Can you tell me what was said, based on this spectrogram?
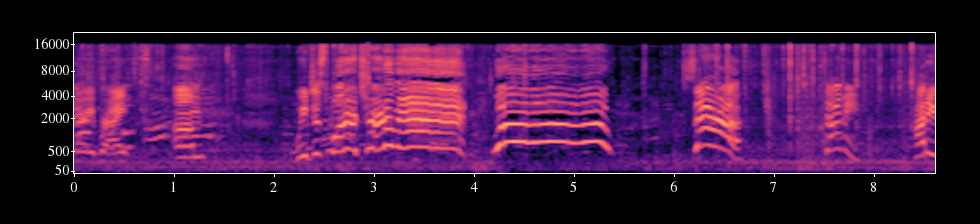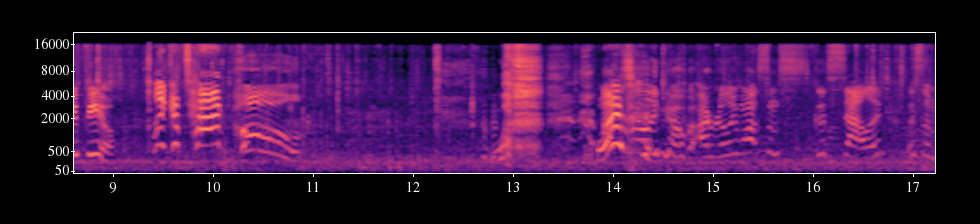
very bright. Um, we just won our tournament! Woo! Sarah, tell me, how do you feel? Like a tadpole! What? I What? don't really know, but I really want some good salad with some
